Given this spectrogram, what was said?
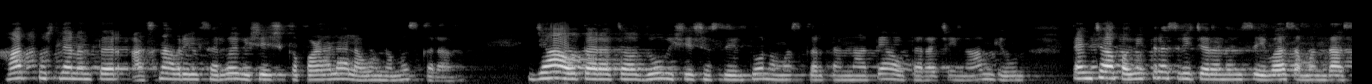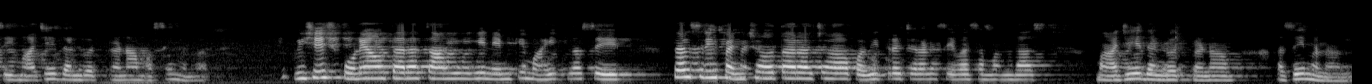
हात पुसल्यानंतर आसनावरील सर्व विशेष कपाळाला लावून नमस्कारावे. ज्या अवताराचा जो विशेष असेल तो नमस्कारताना त्या अवताराचे नाम घेऊन त्यांच्या पवित्र श्रीचरण सेवा संबंधाचे माझे दंडवत प्रणाम असे म्हणतात. विशेष कोण्या अवताराचा आहे हे नेमके माहीत नसेल तर श्री पंचावताराच्या पवित्र चरण सेवा संबंधास माझे दंडवत प्रणाम असे म्हणावे.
